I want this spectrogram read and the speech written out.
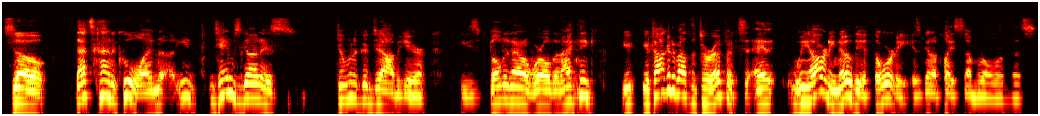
So that's kind of cool. And uh, you, James Gunn is doing a good job here. He's building out a world, and I think you, you're talking about the Terrifics, and we already know the Authority is going to play some role in this.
